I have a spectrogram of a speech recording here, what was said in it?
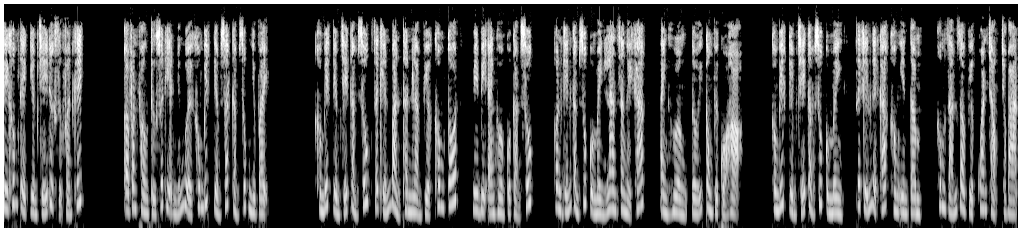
thì không thể kiềm chế được sự phấn khích, ở văn phòng thường xuất hiện những người không biết kiểm soát cảm xúc như vậy. Không biết kiềm chế cảm xúc sẽ khiến bản thân làm việc không tốt vì bị ảnh hưởng của cảm xúc, còn khiến cảm xúc của mình lan sang người khác, ảnh hưởng tới công việc của họ. Không biết kiềm chế cảm xúc của mình sẽ khiến người khác không yên tâm, không dám giao việc quan trọng cho bạn.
